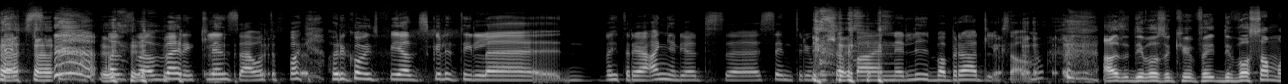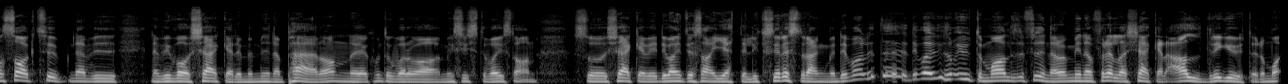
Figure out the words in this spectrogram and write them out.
ass. Alltså verkligen så här, what the fuck. Har du kommit fel? Du skulle till eh, vad heter det, Angereds eh, centrum och köpa en eh, libabröd liksom. Alltså det var så kul, för det var samma sak typ när vi, när vi var och käkade med mina päron, jag kommer inte ihåg vad det var, min syster var i stan. Så käkade vi, det var inte en jättelyxig restaurang men det var lite, det var liksom utemat, lite finare och mina föräldrar käkade aldrig ute, de har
